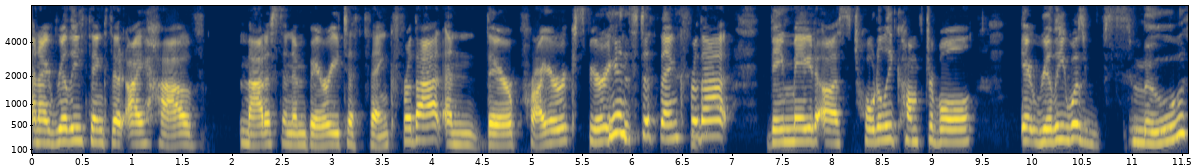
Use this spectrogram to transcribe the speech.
And I really think that I have Madison and Barry to thank for that and their prior experience to thank for that. They made us totally comfortable. It really was smooth.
